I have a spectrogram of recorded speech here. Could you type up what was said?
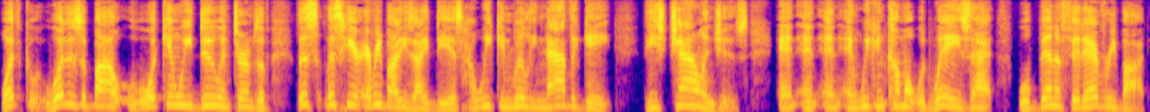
What what is about what can we do in terms of let's let's hear everybody's ideas how we can really navigate these challenges and and and and we can come up with ways that will benefit everybody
